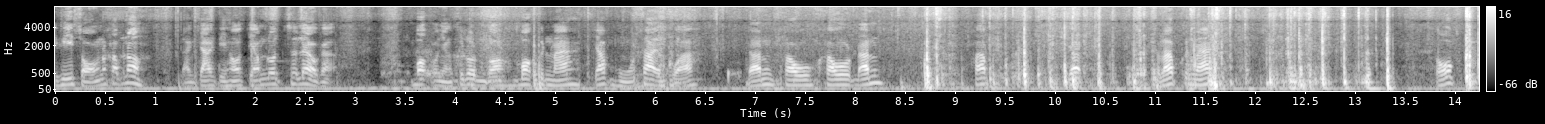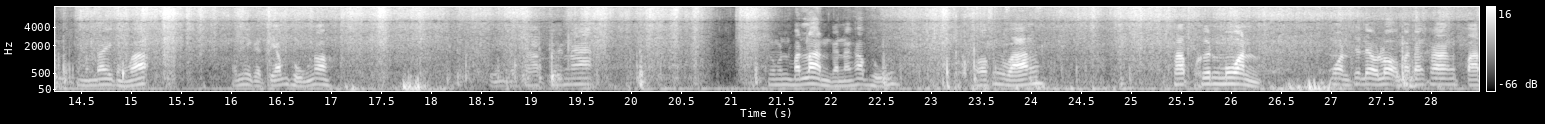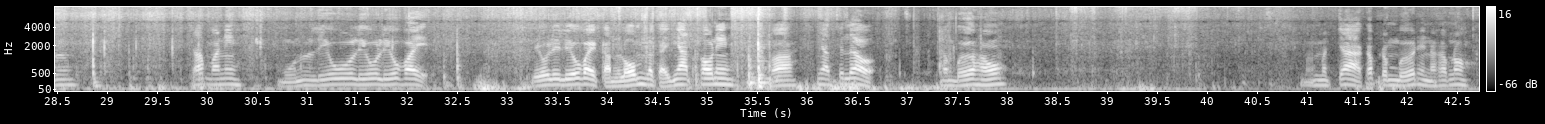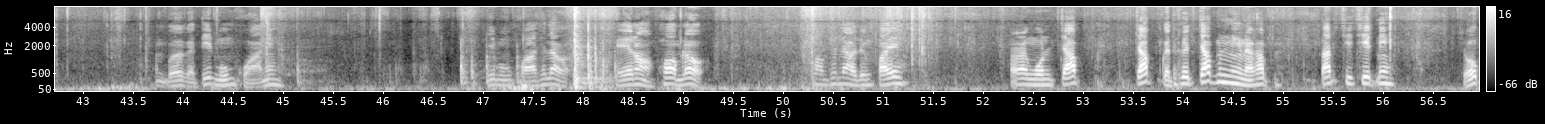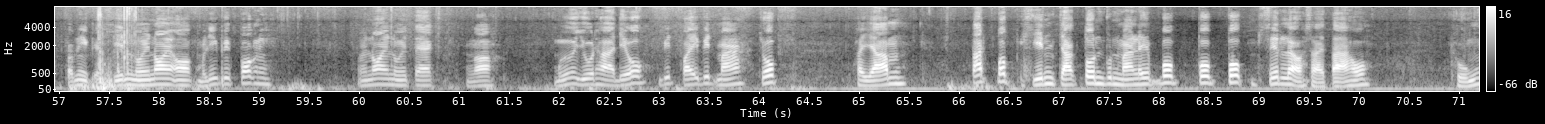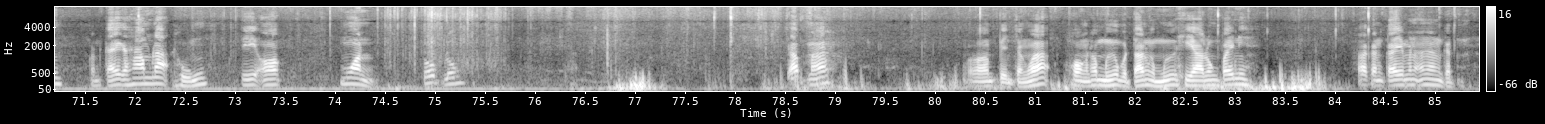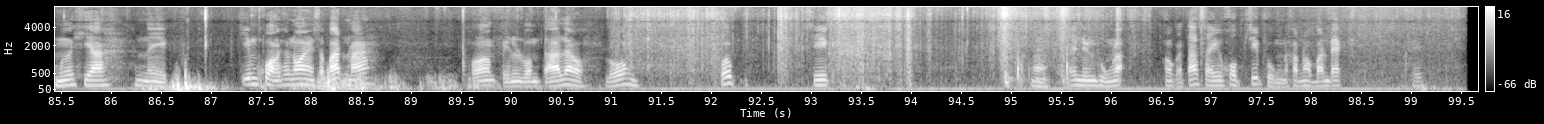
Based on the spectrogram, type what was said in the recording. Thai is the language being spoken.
EP สองนะครับเนาะหลังจากที่เขาเตรียมรถเสร็จแล้วก็บอกเอาอย่างขึ้นรถก็บอกขึ้นมา จับหูซ้ายขวา ดันเขาเขาดันพับยัดสลับขึ้นมาตบมันได้จังวะอันนี้ก็เตรียมถุงเนาะถุงกระชากไปข้างหน้าคือมันบาลานกันนะครับถุงพอพี่วางพับขึ้นม้วนม้วนเสร็จแล้วเลาะมาทางข้างปัน จับมานี่หมุนเลี้ยวเลี้ยวเลี้ยวไว้เลี้ยวเลี้ยวไว้กันล้มแล้วก็ยัดเข้านี่ก็ยัดเสร็จแล้วดัมเบอร์เขามันมาจ้ากับดัมเบอร์นี่นะครับเนาะดัมเบอร์กับติดมุมขวานี่ติดมุมขวาใช่แล้วโอเคเนาะพร้อมแล้วพร้อมใช่แล้วดึงไปถ้าเรางนจับจับก็คือจับมันนี่นะครับ ตัดชิดๆนี่จบกับนี่ก็ดินหน่วยน้อยออกมาลีปิ๊กป๊อกนี่ น่วยน้อยหน่วยแตกงอมืออยู่ท่าเดียว บิดไปบิดมา จบ พยายาม ตัดปุ๊บหินจากต้นพุ่นมาเลยปุ๊บปุ๊บปุ๊บเสร็จแล้วสายตาเขาถุงกันไกลก็ห้ามละถุง ตีออกม้วนปุ๊บลง จับมาก็เป็นจังหวะห้องทำมือบดตันกับมือเคลียลงไปนี่ ถ้ากันไกลมันอันนั้นกับมือเคลียในจิ้มขวางสักน้อยสะบัดมา พร้อมเป็นรวมตาแล้วลงปุ๊บสีกนี่ได้หนึ่งถุงละเขาก็ตัดใส่ครบสิบถุงนะครับนอกบันแบก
